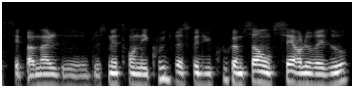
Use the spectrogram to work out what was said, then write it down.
c'est pas mal de, de se mettre en écoute parce que du coup, comme ça, on sert le réseau,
